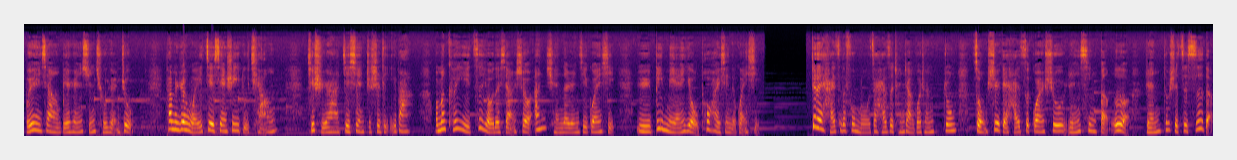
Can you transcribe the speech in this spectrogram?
不愿向别人寻求援助。他们认为界限是一堵墙，其实啊，界限只是篱笆。我们可以自由地享受安全的人际关系，与避免有破坏性的关系。这类孩子的父母在孩子成长过程中，总是给孩子灌输人性本恶，人都是自私的，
